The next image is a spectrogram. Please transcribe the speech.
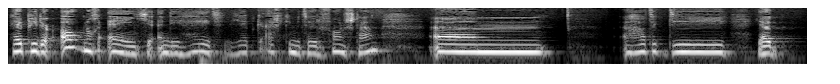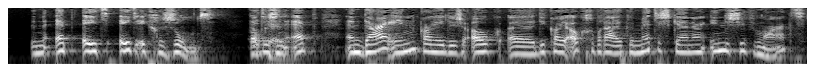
heb je er ook nog eentje. En die heet, die heb ik eigenlijk in mijn telefoon staan. Um, had ik die, ja, een app Eet, Eet ik Gezond. Dat okay. is een app. En daarin kan je dus ook, uh, die kan je ook gebruiken met de scanner in de supermarkt.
